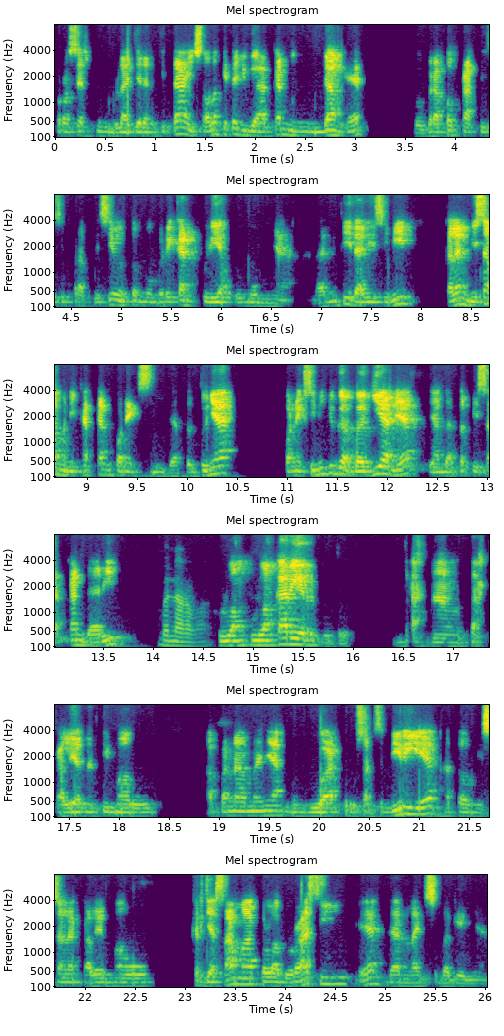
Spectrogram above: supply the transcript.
proses pembelajaran kita, insya Allah kita juga akan mengundang ya beberapa praktisi-praktisi untuk memberikan kuliah umumnya. Dan nanti dari sini kalian bisa meningkatkan koneksi. Dan tentunya koneksi ini juga bagian ya yang tidak terpisahkan dari peluang-peluang karir gitu. Entah, nah, entah kalian nanti mau apa namanya membuat perusahaan sendiri ya atau misalnya kalian mau kerjasama, kolaborasi, ya dan lain sebagainya.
